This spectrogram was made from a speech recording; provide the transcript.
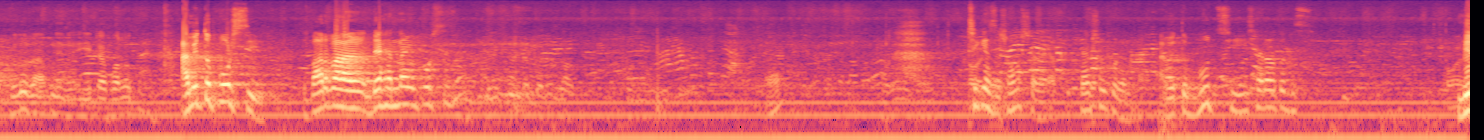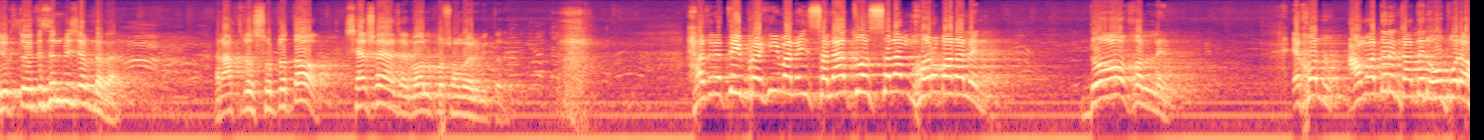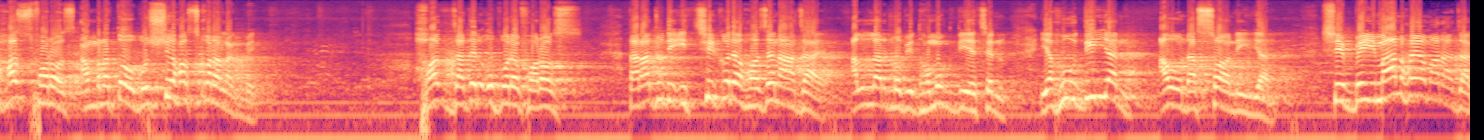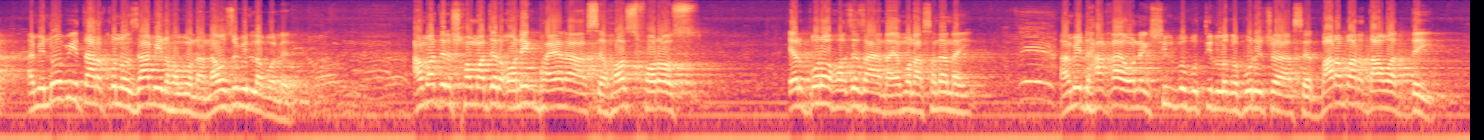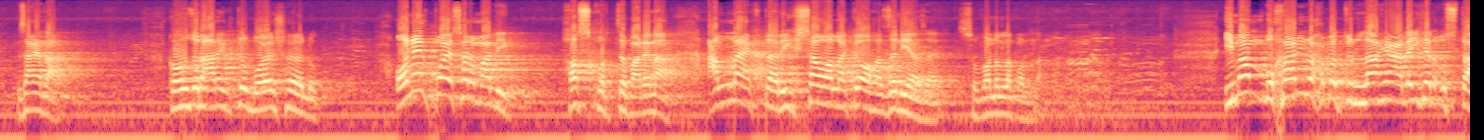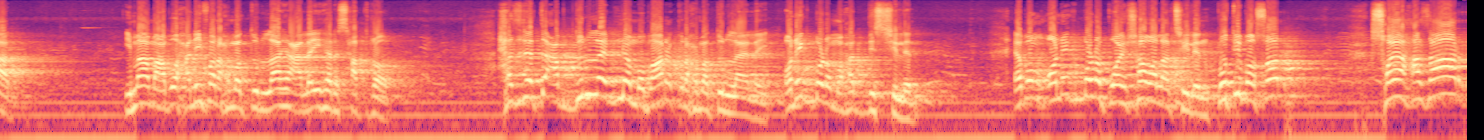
এটা ফলো আমি তো পড়ছি। বারবার দেখেন না আমি পড়ছি না? ঠিক আছে, সমস্যা নেই, আপনি টেনশন করেন। আমি তো বুঝছি ইশারাও তো দিচ্ছি। বিরক্ত হইতেছেন বেশি আপনারা? রাত্র ছোট তো, শেষ হয়ে যায় অল্প সময়ের ভিতরে। হাজরত ইব্রাহিম আলাই সালাম ঘর বানালেন, দোয়া করলেন। এখন আমাদের যাদের উপরে হজ ফরজ, আমরা তো অবশ্যই হজ করা লাগবে। হজ যাদের উপরে ফরজ, তারা যদি ইচ্ছে করে হজে না যায়, আল্লাহর নবী ধমক দিয়েছেন, ইয়াহুদিয়ান আও নাসনিয়ান সে বেঈমান হয়ে মারা যাক। আমি নবী, তার কোনো জামিন হব না। নাউজুবিল্লাহ বলেন। আমাদের সমাজের অনেক ভাইয়েরা আছে, হজ ফরজ, এরপরও হজে যায় না, এমন আছে না নাই? আমি ঢাকায় অনেক শিল্পপতির লোকে পরিচয় আছে, বারবার দাওয়াত দেই, যায় না। কহজোর আর একটু বয়স হয়ে লোক অনেক পয়সার মালিক হজ করতে পারে না। আল্লাহ একটা রিক্সাওয়ালাকেও হজে নিয়ে যায় সুবানাল্লাহ কন্যা ইমাম বুখারি রহমতুল্লাহ আলাইহের উস্তাদ, ইমাম আবু হানিফা রহমতুল্লাহ আলাইহের ছাত্র হজরত আবদুল্লাহ ইবনে মোবারক রহমতুল্লাহ আলাই অনেক বড় মহাদ্দিস ছিলেন। এবং অনেক বড় পয়সাওয়ালা ছিলেন। প্রতি বছর ছয় হাজার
